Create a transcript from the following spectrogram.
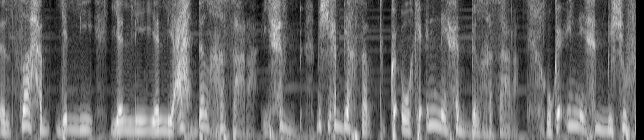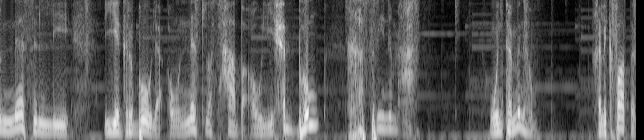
الصاحب يلي يلي يلي عهد الخسارة يحب مش يحب يخسر وكأنه يحب الخسارة وكأنه يحب يشوف الناس اللي يقربوا له أو الناس الأصحابه أو اللي يحبهم خاسرين معاه. وأنت منهم. خليك فاطن.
